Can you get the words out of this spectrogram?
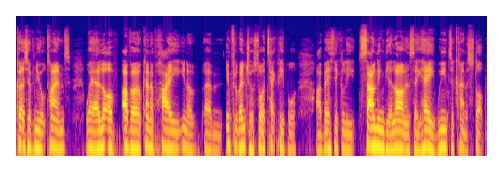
courtesy of New York Times, where a lot of other kind of high, you know, um, influential sort of tech people are basically sounding the alarm and saying, hey, we need to kind of stop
